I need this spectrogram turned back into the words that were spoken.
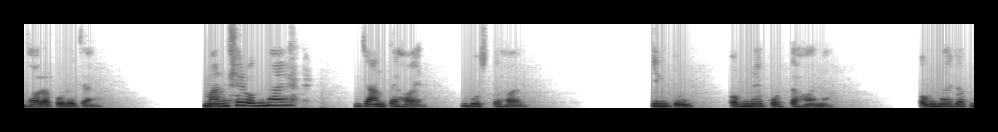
ধরা পড়ে যায়। মানুষের অভিনয় জানতে হয়, বুঝতে হয়। কিন্তু অভিনয় করতে হয় না। অভিনয় যখন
